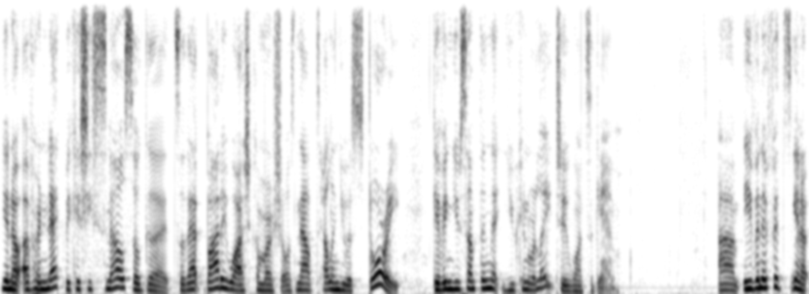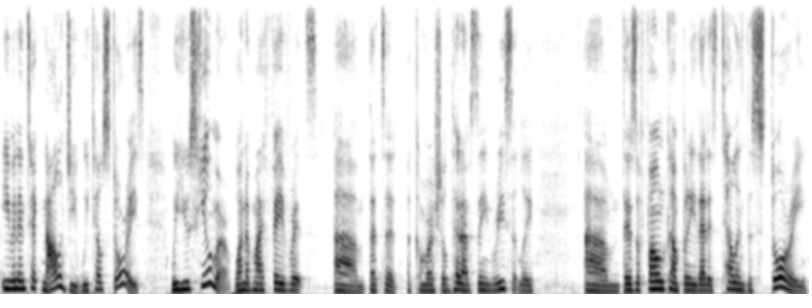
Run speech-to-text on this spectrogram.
you know, of her neck because she smells so good. So that body wash commercial is now telling you a story, giving you something that you can relate to once again. Um, even if it's, you know, even in technology, we tell stories. We use humor. One of my favorites um, that's a, a, commercial that I've seen recently. Um, there's a phone company that is telling the story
